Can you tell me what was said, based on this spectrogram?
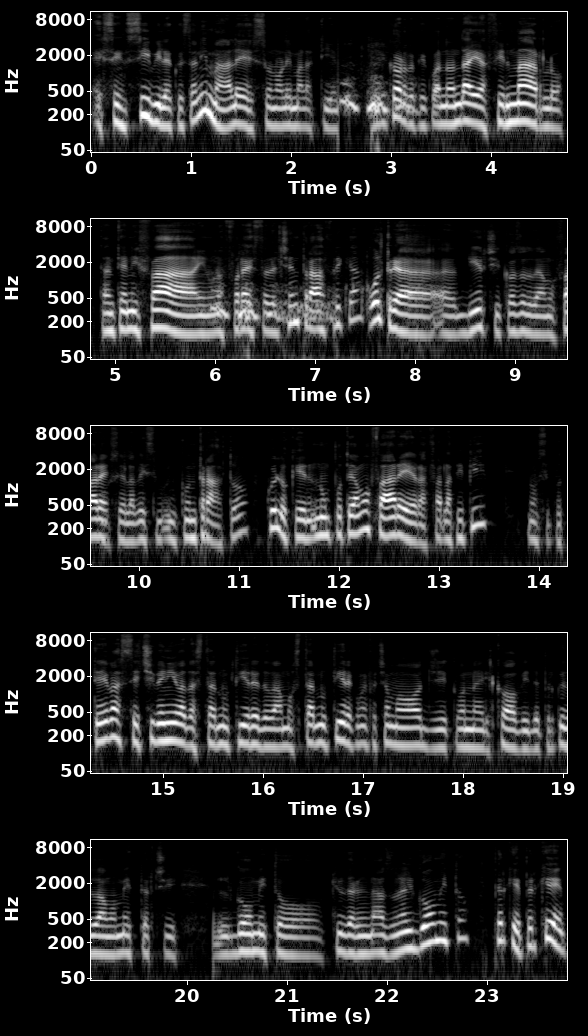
è sensibile questo animale e sono le malattie. Mi ricordo che quando andai a filmarlo tanti anni fa in una foresta del Centrafrica, oltre a dirci cosa dovevamo fare se l'avessimo incontrato, quello che non potevamo fare era far la pipì, non si poteva, se ci veniva da starnutire dovevamo starnutire come facciamo oggi con il covid, per cui dovevamo metterci il gomito, chiudere il naso nel gomito, perché? Perché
